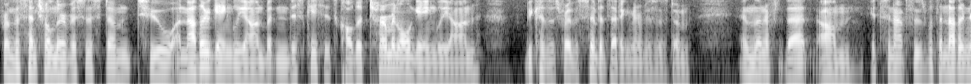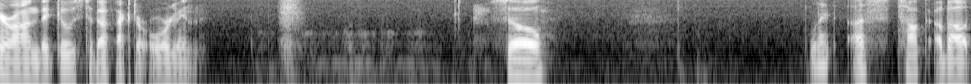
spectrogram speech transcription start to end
from the central nervous system to another ganglion, but in this case it's called a terminal ganglion because it's for the sympathetic nervous system. And then after that, um, it synapses with another neuron that goes to the effector organ. So let us talk about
